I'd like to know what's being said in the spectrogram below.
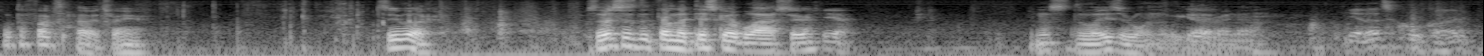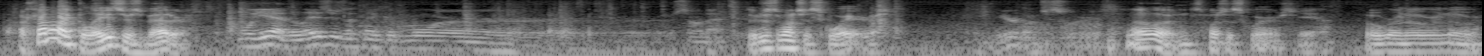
What the fuck? Oh, it's right here. See, look. So this is the, from the disco blaster. Yeah. And this is the laser one that we got Yeah. right now. Yeah, that's a cool card. I kind of like the lasers better. Well, yeah, the lasers I think are more. They're just a bunch of squares. You're a bunch of squares. No, look, it's a bunch of squares. Yeah. Over and over and over.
